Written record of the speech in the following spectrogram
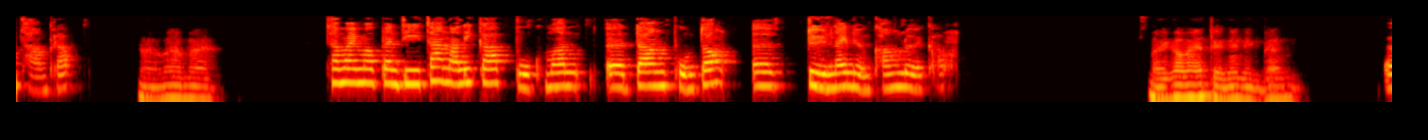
ำถามครับอ่าว่ามาทำไมมาเป็นดีถ้านาฬิกาปลุกมันเอ่อดังผมต้องเอ่อตื่นในหนึ่งครั้งเลยครับ หมายความว่าตื่นในหนึ่งครั้งเอ่อ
